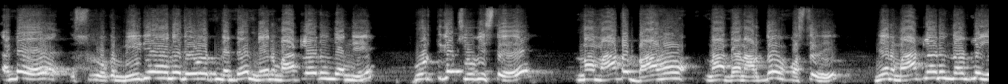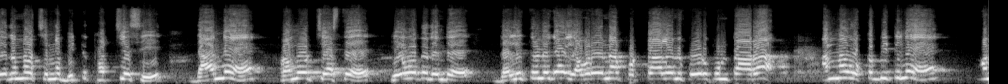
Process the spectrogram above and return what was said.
అంటే ఒక మీడియా అనేది ఏమవుతుందంటే నేను మాట్లాడిన దాన్ని పూర్తిగా చూపిస్తే నా మాట భావం నా దాని అర్థం వస్తుంది. నేను మాట్లాడిన దాంట్లో ఏదన్నా ఒక చిన్న బిట్టు కట్ చేసి దాన్నే ప్రమోట్ చేస్తే ఏమవుతుందంటే దళితులుగా ఎవరైనా పుట్టాలని కోరుకుంటారా అన్న ఒక్క బిట్నే మన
